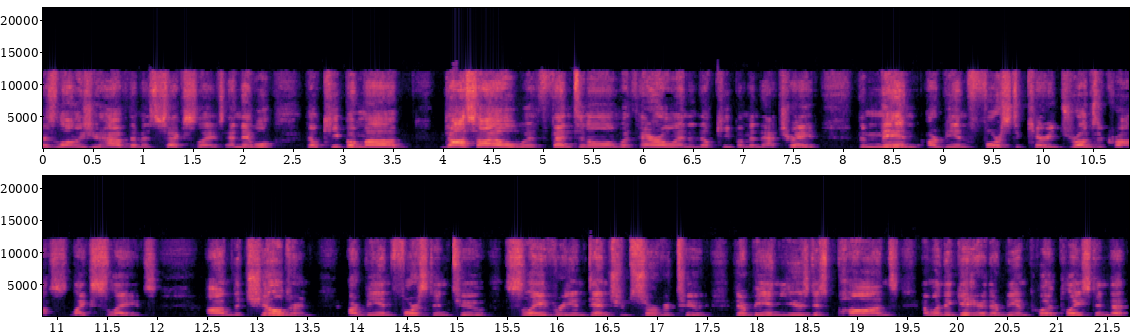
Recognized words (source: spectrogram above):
as long as you have them as sex slaves, and they will they'll keep them uh, docile with fentanyl and with heroin, and they'll keep them in that trade. The men are being forced to carry drugs across like slaves. Um, the children are being forced into slavery, indentured servitude. They're being used as pawns. And when they get here, they're being put placed into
